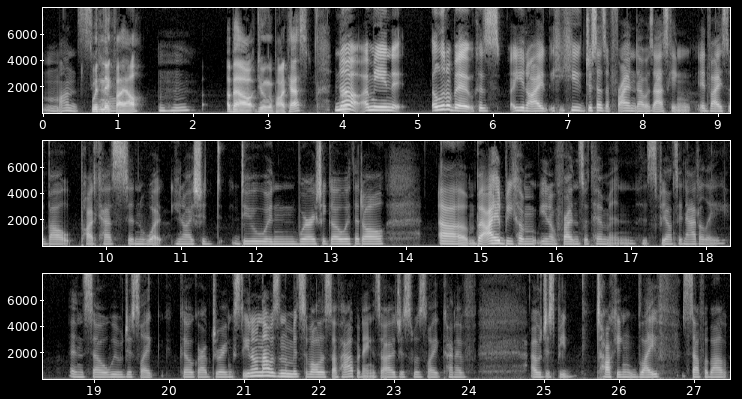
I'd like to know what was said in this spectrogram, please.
months. with Nick know? Viall mm-hmm. about doing a podcast. No, I mean a little bit because you know I he just as a friend I was asking advice about podcasts and what you know I should do and where I should go with it all. Um, but I had become you know friends with him and his fiance Natalie, and so we would just like go grab drinks, you know. And that was in the midst of all this stuff happening, so I just was like kind of, I would just be talking life stuff about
